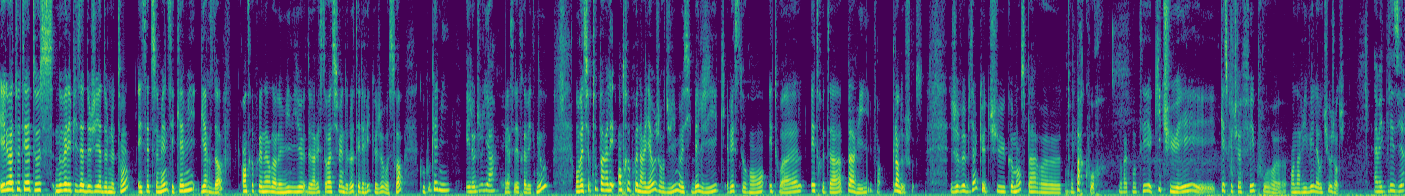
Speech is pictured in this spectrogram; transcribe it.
Hello à toutes et à tous, nouvel épisode de Julia Donne le ton et cette semaine c'est Camille Gersdorf, entrepreneur dans le milieu de la restauration et de l'hôtellerie que je reçois. Coucou Camille. Hello Julia. Merci d'être avec nous. On va surtout parler entrepreneuriat aujourd'hui, mais aussi Belgique, restaurant, étoiles, Etretat, Paris, enfin plein de choses. Je veux bien que tu commences par euh, ton parcours, nous raconter qui tu es et qu'est-ce que tu as fait pour euh, en arriver là où tu es aujourd'hui. Avec plaisir.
